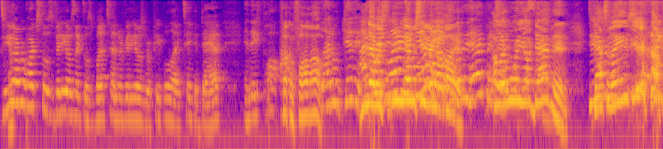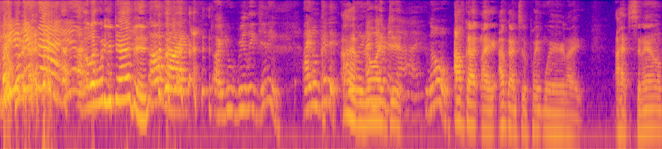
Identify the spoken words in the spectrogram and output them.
Do you ever watch those videos, like those bud tender videos, where people like take a dab and they fall fucking out? fall out. I don't get it. I'm never like, seen, what are you you never seen it in doing? real What life. I'm like, what are y'all dabbing? Do you Gasoline? notice- Yeah. Where did you get that? I'm like, what are you dabbing? How high are you really getting? I don't get it. I have I'm no I've never been idea. that high. no. I've got like I've gotten to the point where like I had to sit down.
